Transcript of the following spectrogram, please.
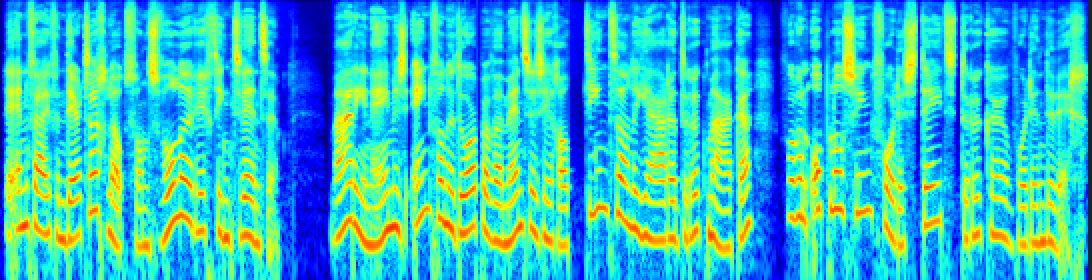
De N35 loopt van Zwolle richting Twente. Marienheem is een van de dorpen waar mensen zich al tientallen jaren druk maken voor een oplossing voor de steeds drukker wordende weg.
